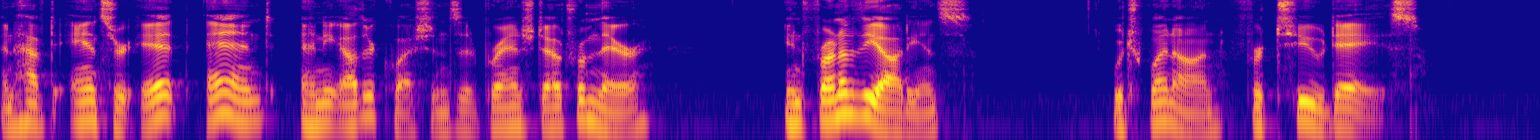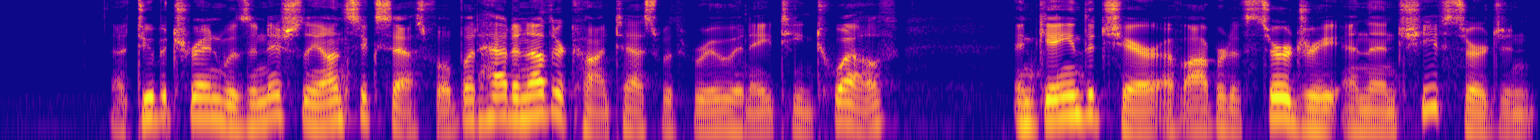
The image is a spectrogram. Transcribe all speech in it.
and have to answer it and any other questions that branched out from there in front of the audience, which went on for two days. Uh, Dupuytren was initially unsuccessful, but had another contest with Roux in 1812 and gained the chair of operative surgery and then chief surgeon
